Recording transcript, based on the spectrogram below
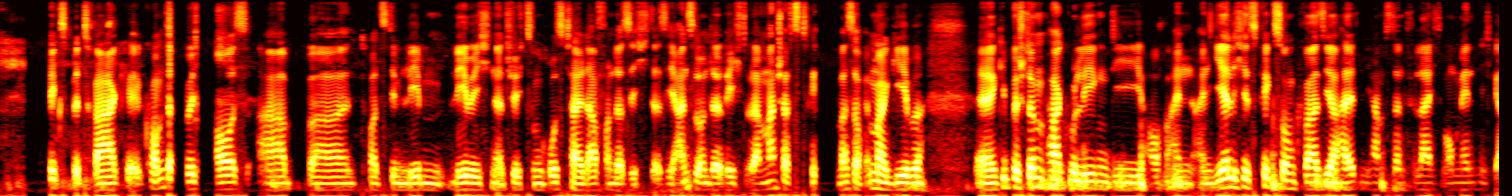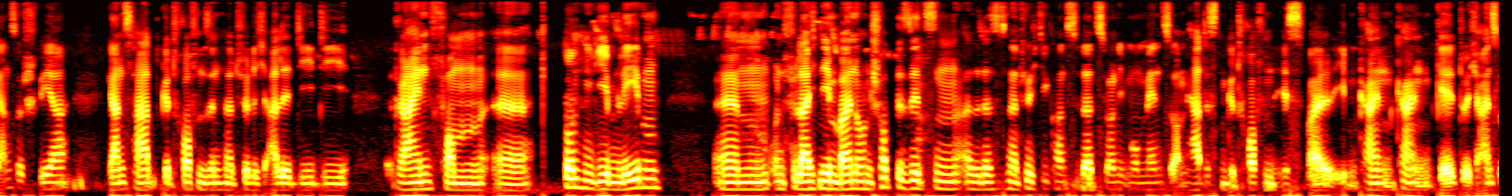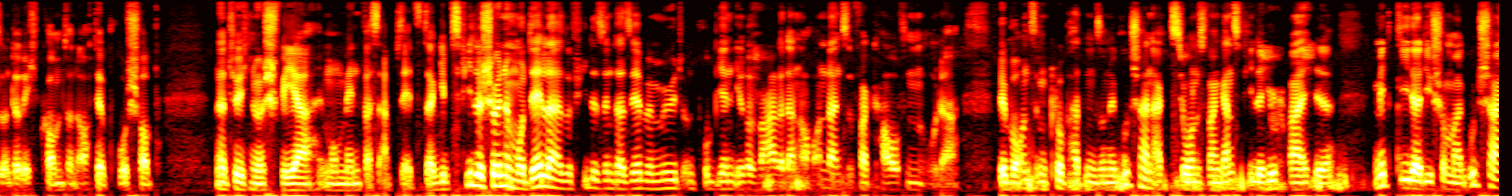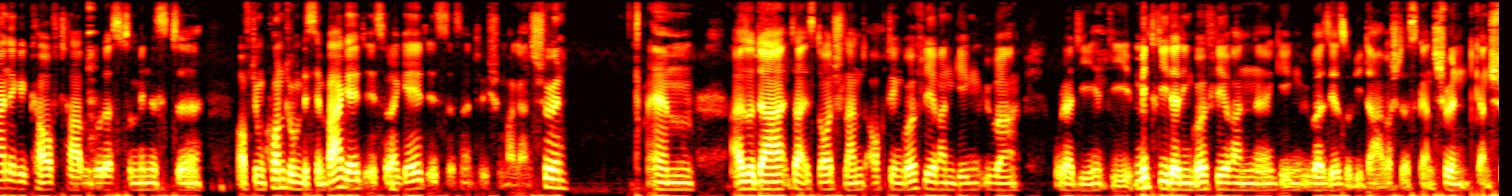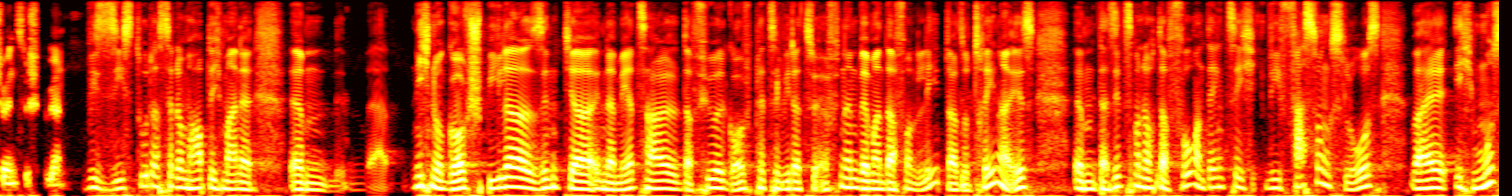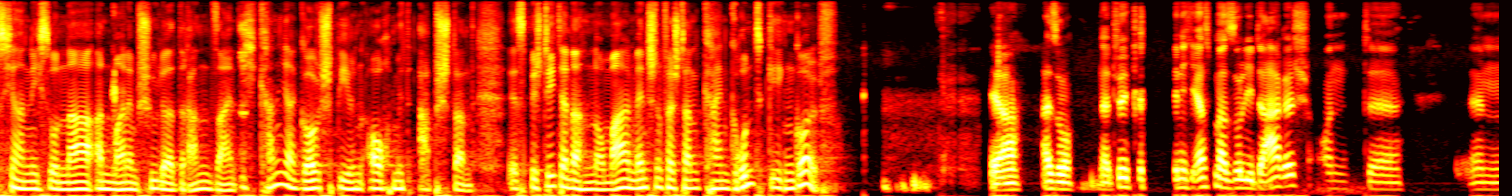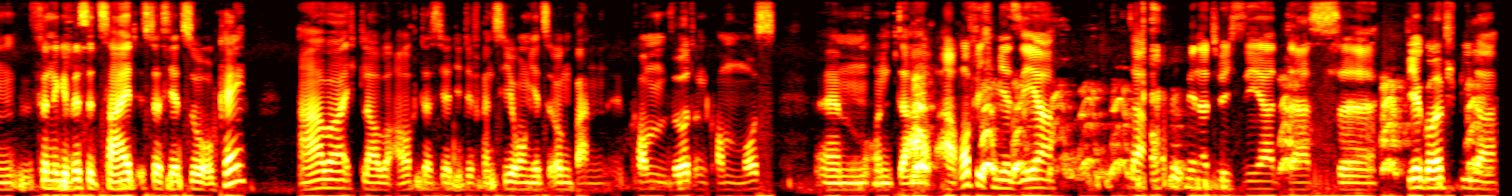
Fixbetrag äh, kommt da durchaus, aber trotzdem leben, lebe ich natürlich zum Großteil davon, dass ich, dass ich Einzelunterricht oder Mannschaftstraining, was auch immer gebe. Äh, gibt bestimmt ein paar Kollegen, die auch ein, ein jährliches Fixum quasi erhalten. Die haben es dann vielleicht im Moment nicht ganz so schwer. Ganz hart getroffen sind natürlich alle die, die rein vom äh, Stundengeben leben ähm, und vielleicht nebenbei noch einen Shop besitzen. Also das ist natürlich die Konstellation, die im Moment so am härtesten getroffen ist, weil eben kein, kein Geld durch Einzelunterricht kommt und auch der Pro-Shop natürlich nur schwer im Moment was absetzt. Da gibt es viele schöne Modelle, also viele sind da sehr bemüht und probieren ihre Ware dann auch online zu verkaufen. Oder wir bei uns im Club hatten so eine Gutscheinaktion. Es waren ganz viele hilfreiche Mitglieder, die schon mal Gutscheine gekauft haben, sodass zumindest äh, auf dem Konto ein bisschen Bargeld ist oder Geld ist. Das ist natürlich schon mal ganz schön. Ähm, also da, da ist Deutschland auch den Golflehrern gegenüber oder die, die Mitglieder den Golflehrern äh, gegenüber sehr solidarisch. Das ist ganz schön, ganz schön zu spüren. Wie siehst du das denn überhaupt? Ich meine, ähm, nicht nur Golfspieler sind ja in der Mehrzahl dafür, Golfplätze wieder zu öffnen, wenn man davon lebt, also Trainer ist. Ähm, da sitzt man doch davor und denkt sich, wie fassungslos, weil ich muss ja nicht so nah an meinem Schüler dran sein. Ich kann ja Golf spielen, auch mit Abstand. Es besteht ja nach normalem Menschenverstand kein Grund gegen Golf. Ja, also natürlich bin ich erstmal solidarisch und äh, ähm, für eine gewisse Zeit ist das jetzt so okay. Aber ich glaube auch, dass ja die Differenzierung jetzt irgendwann kommen wird und kommen muss. Ähm, und da hoffe ich mir sehr, da hoffe ich mir natürlich sehr, dass äh, wir Golfspieler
